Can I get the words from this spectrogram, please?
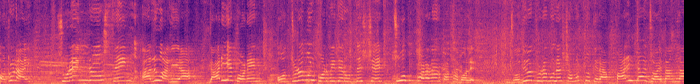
ঘটনায় সুরেন্দ্র সিং আলু আলিয়া দাঁড়িয়ে পড়েন ও তৃণমূল কর্মীদের উদ্দেশ্যে চুপ করানোর কথা বলেন। যদিও তৃণমূলের সমর্থকেরা পাল্টা জয় বাংলা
